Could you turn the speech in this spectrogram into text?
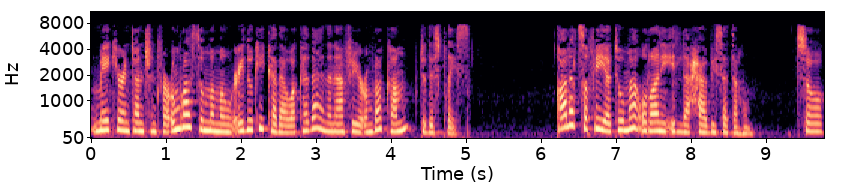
make your intention for Umrah, ثم موعدك كذا وكذا, and then after your Umrah, come to this place. قالت صفية ما أراني إلا حابستهم. So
